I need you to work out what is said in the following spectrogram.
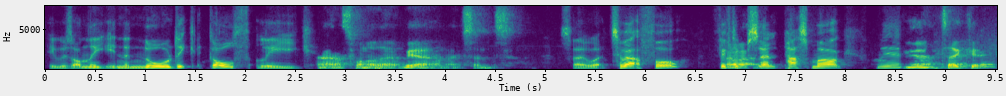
He was on the in the Nordic Golf League. Oh, that's one of them. Yeah, that makes sense. So uh, two out of four, 50% right. pass mark. Yeah. Yeah, take it.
